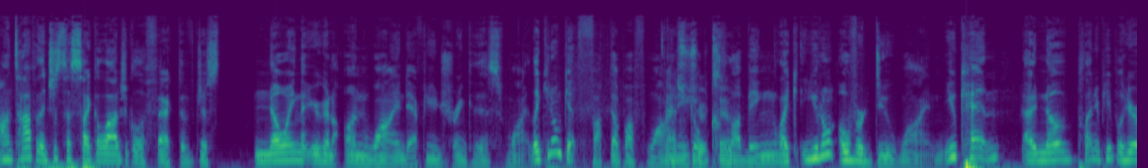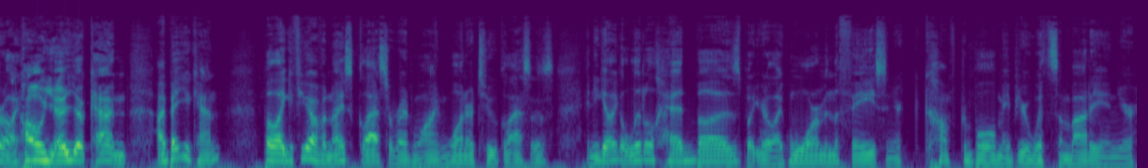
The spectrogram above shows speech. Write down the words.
on top of that just the psychological effect of just knowing that you're going to unwind after you drink this wine. Like you don't get fucked up off wine That's and go true, too. clubbing. Like you don't overdo wine. You can. I know plenty of people here are like oh yeah you can. I bet you can. But like if you have a nice glass of red wine one or two glasses and you get like a little head buzz but you're like warm in the face and you're comfortable maybe you're with somebody and you're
